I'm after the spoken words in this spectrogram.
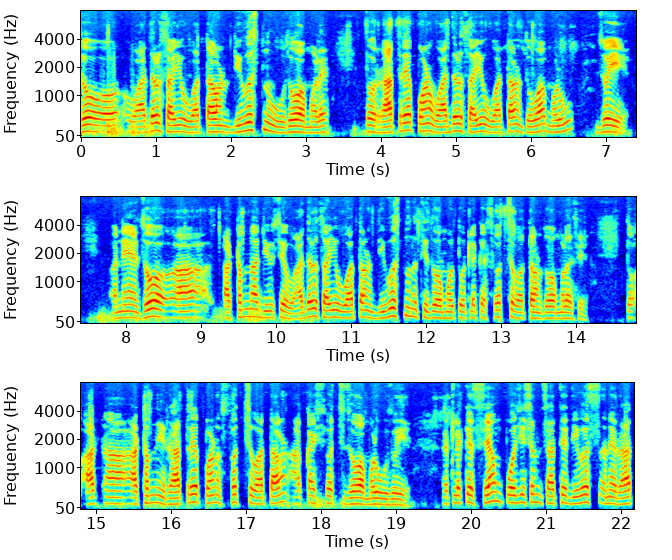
જો વાદળછાયું વાતાવરણ દિવસનું જોવા મળે, તો રાત્રે પણ વાદળછાયું વાતાવરણ જોવા મળવું જોઈએ. અને જો આ આઠમના દિવસે વાદળછાયું વાતાવરણ દિવસનું નથી જોવા મળતું, એટલે કે સ્વચ્છ વાતાવરણ જોવા મળે છે, તો આઠ આઠમની રાત્રે પણ સ્વચ્છ વાતાવરણ, આકાશ સ્વચ્છ જોવા મળવું જોઈએ. એટલે કે સેમ પોઝિશન સાથે દિવસ અને રાત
